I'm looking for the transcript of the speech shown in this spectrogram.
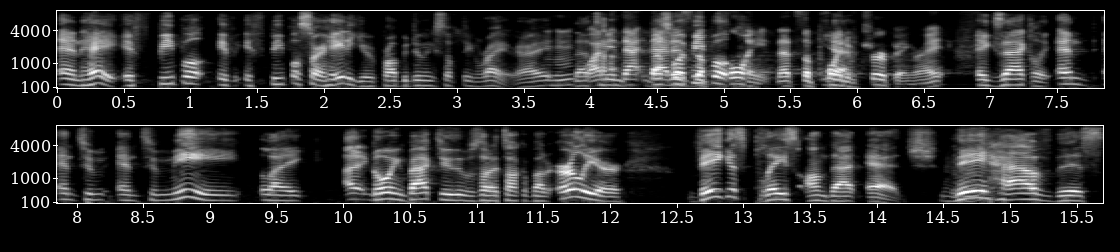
and hey, if people if, if people start hating, you're probably doing something right, right? Mhm. That's Well, i mean that that's that why is people the point that's the point Yeah. of chirping right exactly. And and to and to me, like I, going back to what I talked about earlier, Vegas plays on that edge. Mm-hmm. They have this.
